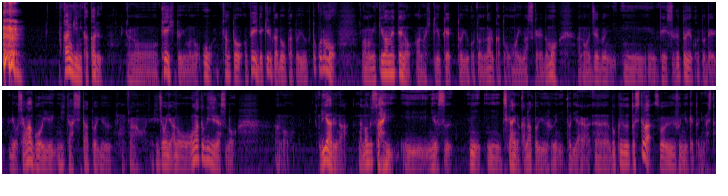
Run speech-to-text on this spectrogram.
管理にかかるあの経費というものをちゃんとペイできるかどうかというところもあの見極めてのあの引き受けということになるかと思いますけれどもあの十分にペイするということで両者が合意に達したという非常にあの音楽ビジネスのあのリアルな生臭いニュースに近いのかなというふうに取り上げ僕としてはそういうふうに受け取りました。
